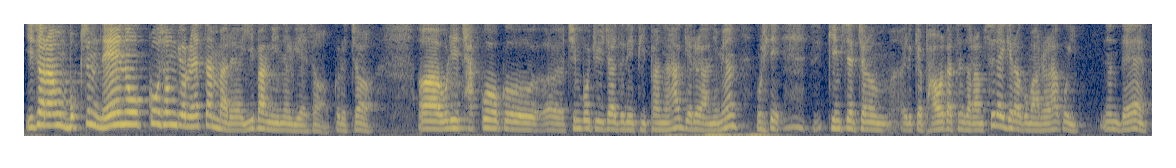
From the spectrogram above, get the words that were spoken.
이 사람은 목숨 내놓고 선교를 했단 말이에요. 이방인을 위해서. 그렇죠. 어, 우리 자꾸 그 어, 진보주의자들이 비판을 하기를 아니면 우리 김쌤처럼 이렇게 바울 같은 사람 쓰레기라고 말을 하고 있는데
